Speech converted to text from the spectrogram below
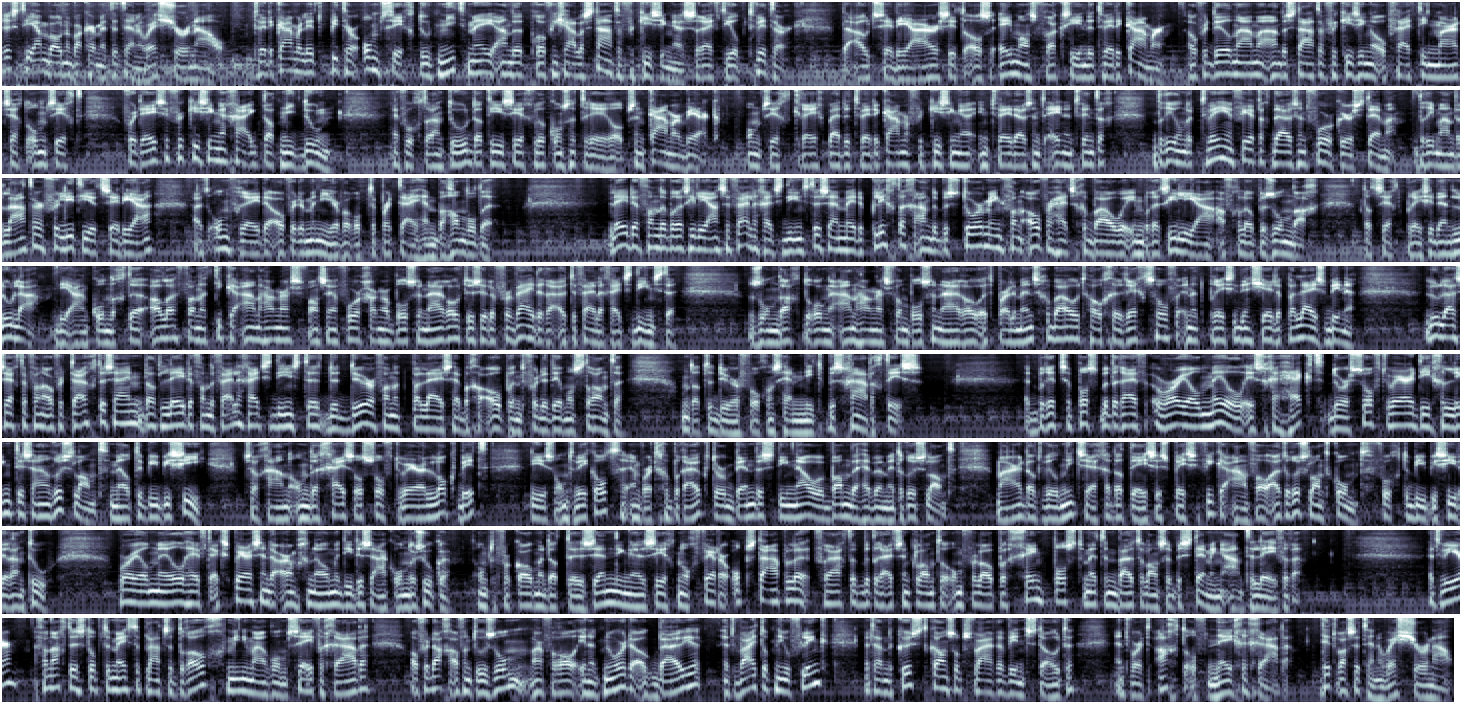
Christian Bonenbakker met het NOS Journaal. Tweede Kamerlid Pieter Omtzigt doet niet mee aan de Provinciale Statenverkiezingen, schrijft hij op Twitter. De oud-CDA'er zit als eenmansfractie in de Tweede Kamer. Over deelname aan de Statenverkiezingen op 15 maart zegt Omtzigt... voor deze verkiezingen ga ik dat niet doen. Hij voegt eraan toe dat hij zich wil concentreren op zijn Kamerwerk. Omtzigt kreeg bij de Tweede Kamerverkiezingen in 2021 342.000 voorkeurstemmen. Drie maanden later verliet hij het CDA uit onvrede over de manier waarop de partij hem behandelde. Leden van de Braziliaanse veiligheidsdiensten zijn medeplichtig aan de bestorming van overheidsgebouwen in Brazilia afgelopen zondag. Dat zegt president Lula. Die aankondigde alle fanatieke aanhangers van zijn voorganger Bolsonaro te zullen verwijderen uit de veiligheidsdiensten. Zondag drongen aanhangers van Bolsonaro het parlementsgebouw, het Hoge Rechtshof en het presidentiële paleis binnen. Lula zegt ervan overtuigd te zijn dat leden van de veiligheidsdiensten de deur van het paleis hebben geopend voor de demonstranten. Omdat de deur volgens hem niet beschadigd is. Het Britse postbedrijf Royal Mail is gehackt door software die gelinkt is aan Rusland, meldt de BBC. Het zou gaan om de gijzelsoftware Lockbit. Die is ontwikkeld en wordt gebruikt door bendes die nauwe banden hebben met Rusland. Maar dat wil niet zeggen dat deze specifieke aanval uit Rusland komt, voegt de BBC eraan toe. Royal Mail heeft experts in de arm genomen die de zaak onderzoeken. Om te voorkomen dat de zendingen zich nog verder opstapelen... vraagt het bedrijf zijn klanten om voorlopig geen post met een buitenlandse bestemming aan te leveren. Het weer. Vannacht is het op de meeste plaatsen droog. Minimaal rond 7 graden. Overdag af en toe zon, maar vooral in het noorden ook buien. Het waait opnieuw flink, met aan de kust kans op zware windstoten. En het wordt 8 of 9 graden. Dit was het NOS Journaal.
